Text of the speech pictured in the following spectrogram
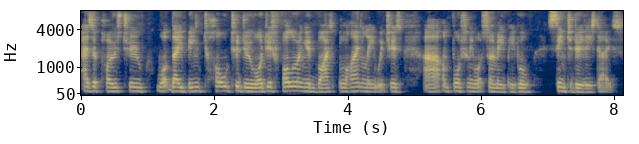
as opposed to what they've been told to do or just following advice blindly, which is uh, unfortunately what so many people seem to do these days.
